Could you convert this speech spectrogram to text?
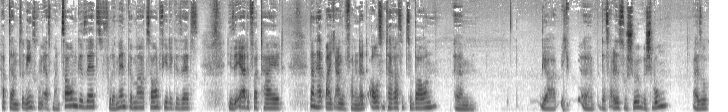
habe dann ringsrum erstmal einen Zaun gesetzt, Fundament gemacht, Zaunpfähle gesetzt, diese Erde verteilt. Dann hat man angefangen, eine Außenterrasse zu bauen. Ähm, ja, ich, äh, das alles so schön geschwungen. Also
